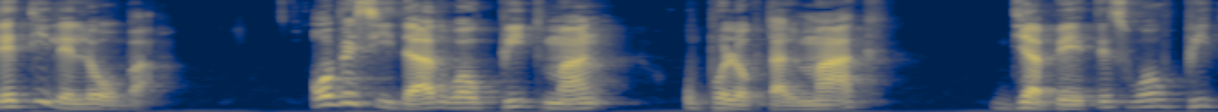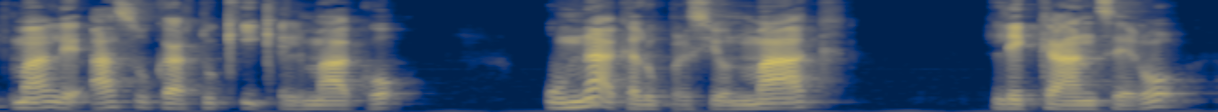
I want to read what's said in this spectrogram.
le tile loba. Obesidad wau pitman upoloctalmac, diabetes wau pitman le azúcar ik el maco, unaka lu presión mac, le cáncero,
